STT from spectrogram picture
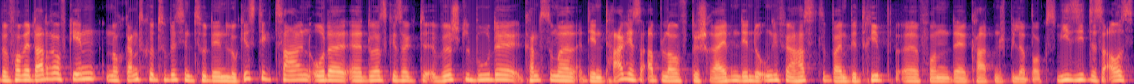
Bevor wir darauf gehen, noch ganz kurz ein bisschen zu den Logistikzahlen oder äh, du hast gesagt Würstelbude. Kannst du mal den Tagesablauf beschreiben, den du ungefähr hast beim Betrieb äh, von der Kartenspielerbox? Wie sieht es aus?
